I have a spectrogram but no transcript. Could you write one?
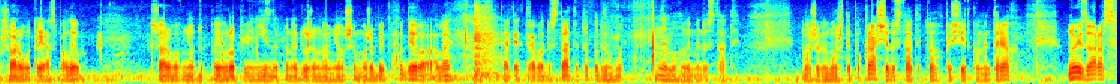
шарову то я спалив. Шарова в нього тут по Європі він їздив, то не дуже вона в нього ще може би і походила, але так як треба достати, то по-другому не могли ми достати. Може ви можете покраще достати, то пишіть в коментарях. Ну і зараз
